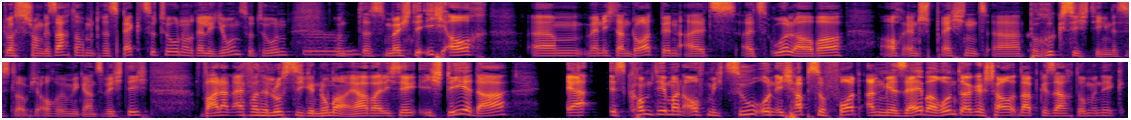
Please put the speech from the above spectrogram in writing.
du hast es schon gesagt, auch mit Respekt zu tun und Religion zu tun. Mhm. Und das möchte ich auch, ähm, wenn ich dann dort bin, als, als Urlauber auch entsprechend äh, berücksichtigen. Das ist, glaube ich, auch irgendwie ganz wichtig. War dann einfach eine lustige Nummer, ja, weil ich, ich stehe da, er, es kommt jemand auf mich zu und ich habe sofort an mir selber runtergeschaut und habe gesagt, Dominik,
